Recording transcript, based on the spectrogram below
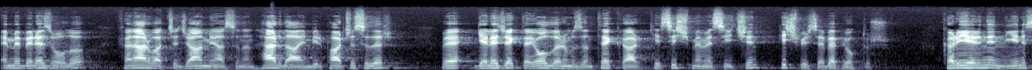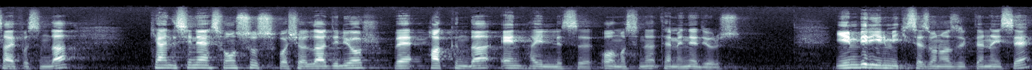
Emre Belezoğlu Fenerbahçe camiasının her daim bir parçasıdır ve gelecekte yollarımızın tekrar kesişmemesi için hiçbir sebep yoktur. Kariyerinin yeni sayfasında kendisine sonsuz başarılar diliyor ve hakkında en hayırlısı olmasını temenni ediyoruz. 21-22 sezon hazırlıklarına ise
